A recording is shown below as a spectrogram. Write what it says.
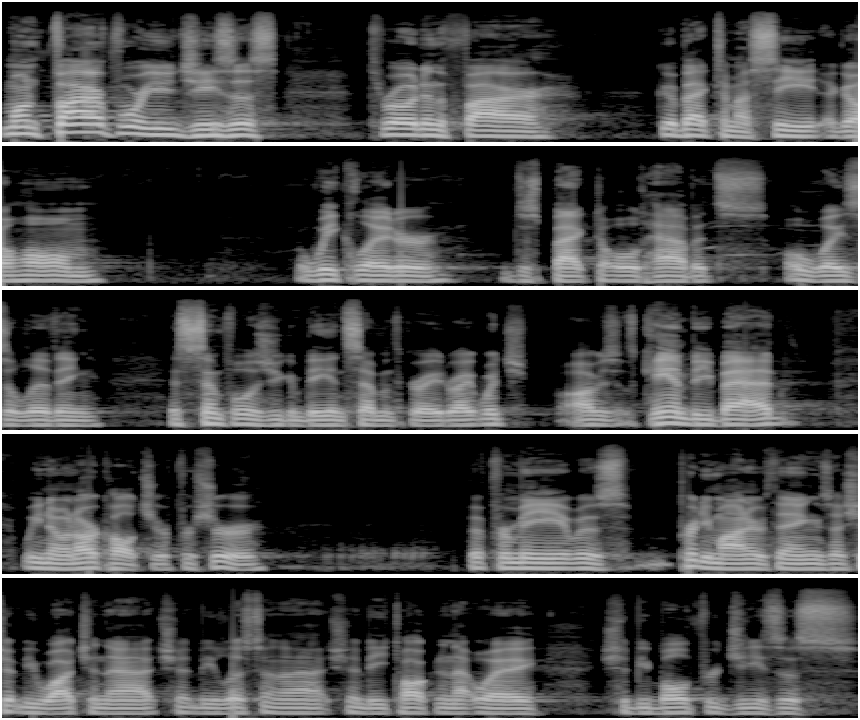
I'm on fire for you, Jesus. Throw it in the fire. Go back to my seat. I go home. A week later, just back to old habits, old ways of living, as simple as you can be in seventh grade, right? Which obviously can be bad. We know in our culture for sure. But for me, it was pretty minor things. I shouldn't be watching that, shouldn't be listening to that, shouldn't be talking that way, should be bold for Jesus.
